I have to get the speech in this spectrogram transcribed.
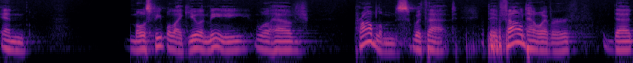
and most people like you and me will have problems with that. They've found, however, that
